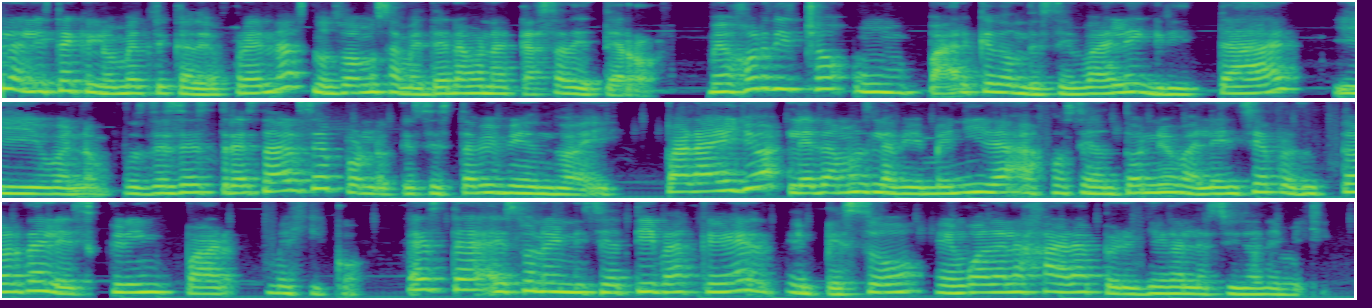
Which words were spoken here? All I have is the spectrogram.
la lista kilométrica de ofrendas, nos vamos a meter a una casa de terror. Mejor dicho, un parque donde se vale gritar y, bueno, pues desestresarse por lo que se está viviendo ahí. Para ello, le damos la bienvenida a José Antonio Valencia, productor del Screen Park México. Esta es una iniciativa que empezó en Guadalajara, pero llega a la Ciudad de México.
